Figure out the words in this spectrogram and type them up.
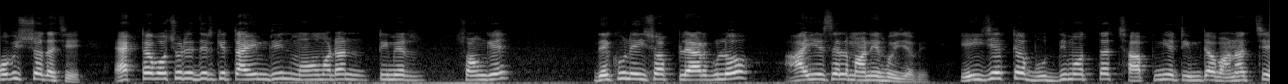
ভবিষ্যৎ আছে। একটা বছর এদেরকে টাইম দিন মোহামেডান টিমের সঙ্গে। দেখুন এই সব প্লেয়ারগুলো আইএসএল মানের হয়ে যাবে। এই যে একটা বুদ্ধিমত্তার ছাপ নিয়ে টিমটা বানাচ্ছে,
